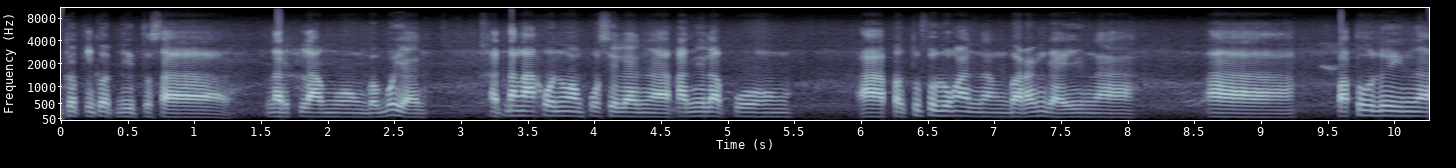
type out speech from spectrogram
ikot-ikot dito sa nareklamong baboyan at nangako naman po sila na kanila pong ah, pagtutulungan ng barangay na ah, patuloy na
